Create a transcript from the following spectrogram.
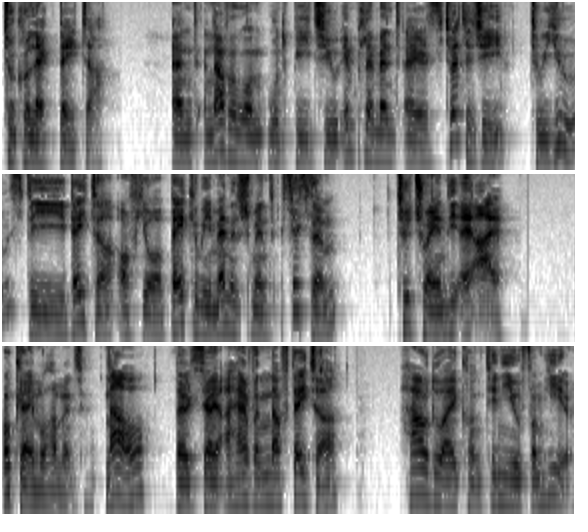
to collect data. And another one would be to implement a strategy to use the data of your bakery management system to train the AI. Okay, Mohammed, now let's say I have enough data. How do I continue from here?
